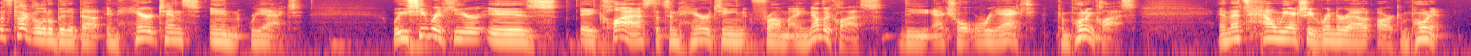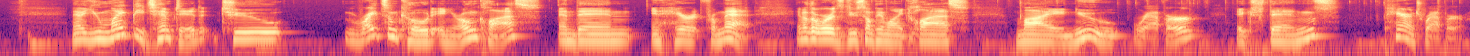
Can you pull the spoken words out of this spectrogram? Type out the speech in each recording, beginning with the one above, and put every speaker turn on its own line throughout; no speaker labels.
Let's talk a little bit about inheritance in React. What you see right here is a class that's inheriting from another class, the actual React component class. And that's how we actually render out our component. Now you might be tempted to write some code in your own class and then inherit from that. In other words, do something like class my new wrapper extends parent wrapper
